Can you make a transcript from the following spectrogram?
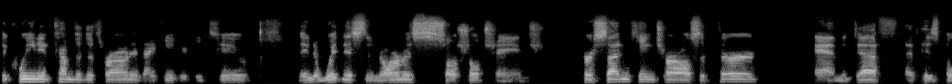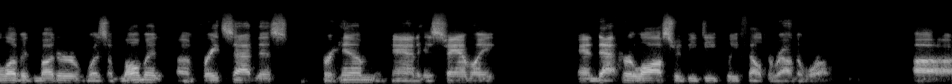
The Queen had come to the throne in 1952 and witnessed enormous social change. Her son, King Charles III, and the death of his beloved mother was a moment of great sadness for him and his family, and that her loss would be deeply felt around the world. Uh,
